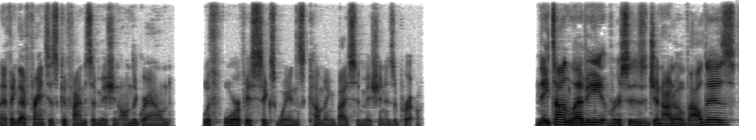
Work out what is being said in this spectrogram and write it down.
and I think that Francis could find a submission on the ground with four of his six wins coming by submission as a pro. Nathan Levy versus Genaro Valdez.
